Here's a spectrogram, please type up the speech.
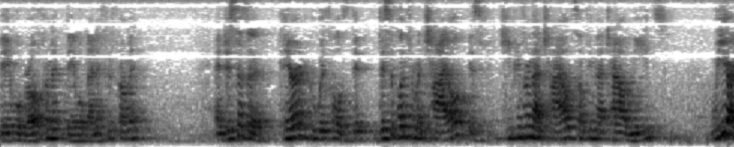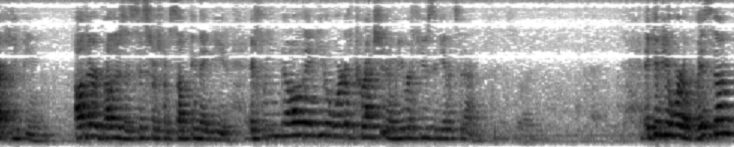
They will grow from it, they will benefit from it. And just as a parent who withholds di- discipline from a child is keeping from that child something that child needs, we are keeping other brothers and sisters from something they need if we know they need a word of correction and we refuse to give it to them. It can be a word of wisdom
